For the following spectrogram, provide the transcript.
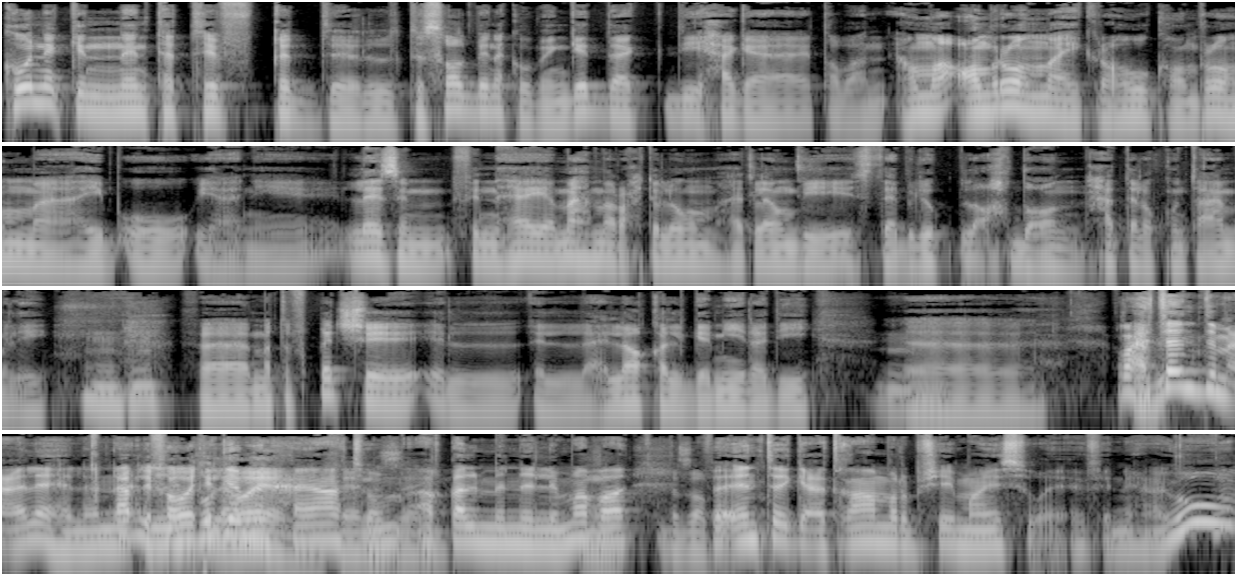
كونك إن أنت تفقد الاتصال بينك وبين جدك دي حاجة طبعا هم عمرهم ما هيكرهوك عمرهم ما هيبقوا يعني لازم في النهاية مهما رحت لهم هتلاقيهم بيستقبلوك بالأحضان حتى لو كنت عامل إيه. فما تفقدش ال- العلاقة الجميلة دي. آه راح تندم عليها لأن قبل فوات من حياتهم؟ أقل من اللي مضى فأنت قاعد تغامر بشيء ما يسوى في النهاية. أوه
